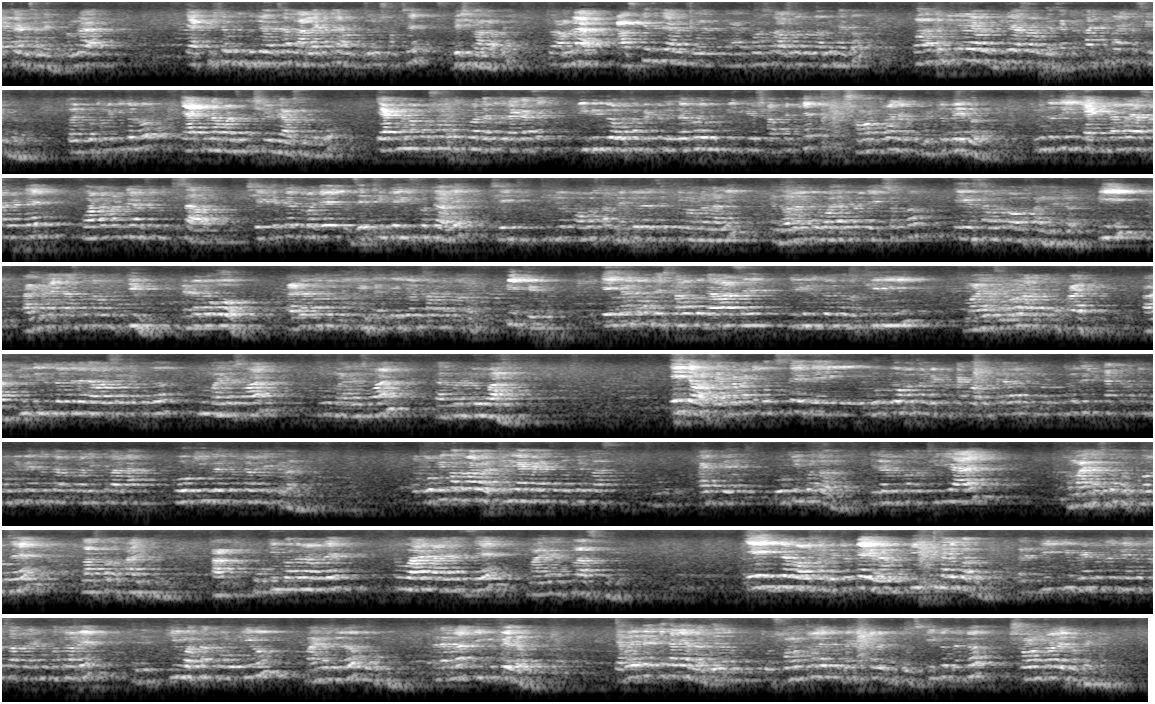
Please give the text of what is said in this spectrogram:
একটা অ্যান্সার লিখবে আমরা এক পৃষ্ঠার মধ্যে দুটো অ্যান্সার না লেখাটা আমাদের জন্য সবচেয়ে বেশি ভালো হবে। তো আমরা আজকে যেটা আলোচনা করব আমি, দেখো পদার্থ বিজ্ঞানে আমাদের দুটো অ্যান্সার দিয়েছে। একটা ফার্স্ট একটা সেকেন্ড পেপার প্রথমে কি করব? এক নাম্বার যেটা সেটা করব। এক নম্বর প্রশ্ন তোমরা দেখো যে লেখা আছে পি বিন্দু অবস্থান ভেক্টর নির্ণয় এবং পি কিউ সমান্তরাল একক ভেক্টর বের করো। তুমি যদি এক নম্বর অ্যাসাইনমেন্টে ক নাম্বারটা অ্যান্সার করতে চাও সেই তোমাকে যে থিমটা ইউজ করতে হবে, সেই থিম অবস্থান ভেক্টরের যে থিম আমরা জানি, ধরো ওয়াই হবে এক্স অক্ষ এই হচ্ছে আমাদের অবস্থান ভেক্টর পি আর এখানে একটা আছে কত আমাদের কিউ এটা হলো ও এটা হলো কত কিউ এইটা হচ্ছে আমাদের কত পি কিউ এইখানে তোমাদের স্থানাঙ্ক দেওয়া আছে ই বিন্দুর জন্য কত থ্রি মাইনাস ওয়ান আর কত ফাইভ আর কিউ বিন্দুর জন্য যেটা দেওয়া আছে আমাদের কত two minus one two minus one তারপরে হলো ওয়ান এই দেওয়া আছে এখন আমরা কি বলছি যে যে মুক্ত অবস্থান ভেক্টরটা কত তাহলে প্রথমে কাজটা করতে মুভি বের করতে হবে, তোমরা লিখতে পারবা। ও কি বের করতে হবে লিখতে পারবে। তো মুভি কত হবে? Three I minus four J plus five J ও কি কত হবে? এটা হবে কত? থ্রি আই মাইনাস কত? ফোর জে প্লাস কত? ফাইভ আর ও কি কত হবে আমাদের? Two I minus J minus plus three এই দুটো অবস্থান ভেক্টর পেয়ে গেলাম। পি কিউ তাহলে কত? তাহলে পি কিউ ভেক্টর যদি বের করতে তাহলে এখানে কত হবে? এই যে কিউ অর্থাৎ ও কিউ মাইনাস হলো ও তাহলে আমরা পি কিউ পেয়ে যাব। এবার এটা কি জানি আমরা যে সমান্তরাল একক ভেক্টরটা বের করতে হচ্ছে কি একক ভেক্টর সমান্তরাল একক ভেক্টর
